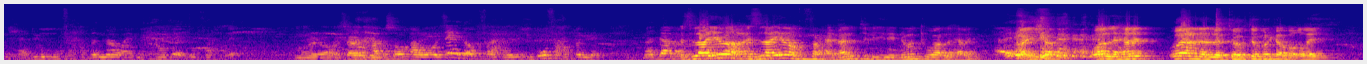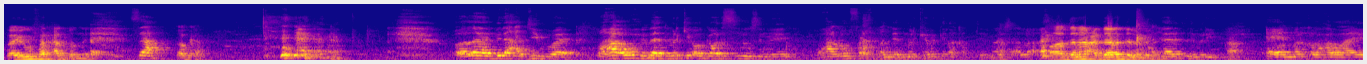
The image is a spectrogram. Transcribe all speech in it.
wixii adduunka ugu farxad badnaa waaye maxaa zaaid ugu farxday madaxaba soo qaado oo zaaid aa ugu farxday ugu farxad badneed maadaama isla iyadan isla iyadan ku farxay maalintii la yidhi nimankii waa la helay. Caisha waa la helay waana la toogtay markaa baqlay. Waa igu farxad badnayd sax. Okay wallaahi bila cajiib waaye waxaa ugu xumeed markii oo gabadh si loo sameeyey waxaa lagu farax badneed markii raggi la qabtay maasha allah oo haddana cadaaladda la mariyay cadaalad la mariyey. Een, marka waxaa waaye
